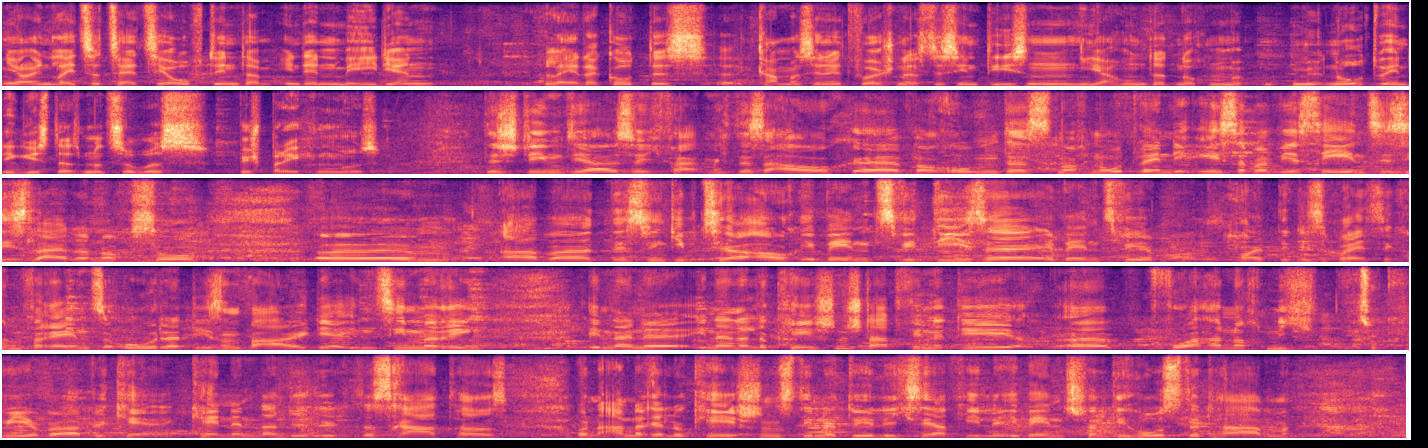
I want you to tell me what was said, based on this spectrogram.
Ja, in letzter Zeit sehr oft in, der, in den Medien. Leider Gottes äh, kann man sich nicht vorstellen, dass das in diesem Jahrhundert noch notwendig ist, dass man sowas besprechen muss. Das stimmt ja, also ich frage mich das auch, äh, warum das noch notwendig ist, aber wir sehen es, es ist leider noch so. Ähm, aber deswegen gibt es ja auch Events wie diese, Events wie heute diese Pressekonferenz oder diesen Ball, der in Simmering in, eine, in einer Location stattfindet, die äh, vorher noch nicht zu queer war. Wir ke kennen natürlich das Rathaus und andere Locations, die natürlich sehr viele Events schon gehostet haben.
